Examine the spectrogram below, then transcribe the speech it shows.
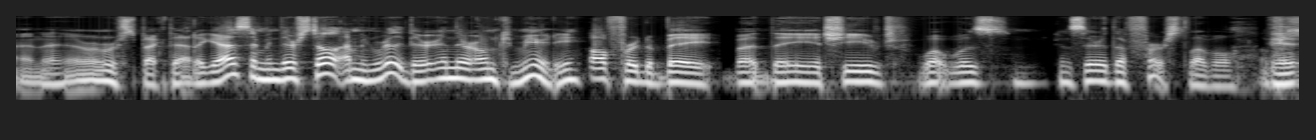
And I respect that, I guess. I mean, they're still, I mean, really, they're in their own community, up for debate, but they achieved what was considered the first level of In-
